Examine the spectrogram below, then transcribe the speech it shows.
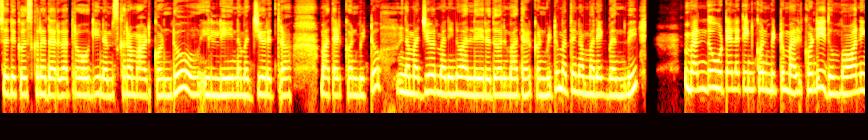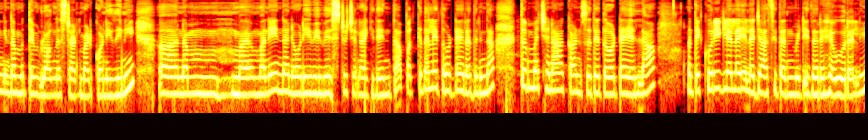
ಸೊ ಅದಕ್ಕೋಸ್ಕರ ದರ್ಗಾ ಹತ್ರ ಹೋಗಿ ನಮಸ್ಕಾರ ಮಾಡಿಕೊಂಡು ಇಲ್ಲಿ ನಮ್ಮ ಅಜ್ಜಿಯವ್ರ ಹತ್ರ ಮಾತಾಡ್ಕೊಂಡ್ಬಿಟ್ಟು ನಮ್ಮ ಅಜ್ಜಿಯವ್ರ ಮನೆಯೂ ಅಲ್ಲೇ ಇರೋದು, ಅಲ್ಲಿ ಮಾತಾಡ್ಕೊಂಡ್ಬಿಟ್ಟು ಮತ್ತೆ ನಮ್ಮ ಮನೆಗೆ ಬಂದ್ವಿ. ಬಂದು ಊಟ ಎಲ್ಲ ತಿನ್ಕೊಂಡ್ಬಿಟ್ಟು ಮಲ್ಕೊಂಡು ಇದು ಮಾರ್ನಿಂಗಿಂದ ಮತ್ತೆ ವ್ಲಾಗ್ನ ಸ್ಟಾರ್ಟ್ ಮಾಡ್ಕೊಂಡಿದ್ದೀನಿ ನಮ್ಮ ಮನೆಯಿಂದ ನೋಡಿ ವ್ಯೂ ಎಷ್ಟು ಚೆನ್ನಾಗಿದೆ ಅಂತ. ಪಕ್ಕದಲ್ಲೇ ತೋಟ ಇರೋದ್ರಿಂದ ತುಂಬ ಚೆನ್ನಾಗಿ ಕಾಣಿಸುತ್ತೆ ತೋಟ ಎಲ್ಲ. ಮತ್ತು ಕುರಿಗಳೆಲ್ಲ ಎಲ್ಲ ಜಾಸ್ತಿ ತಂದುಬಿಟ್ಟಿದ್ದಾರೆ ಊರಲ್ಲಿ.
